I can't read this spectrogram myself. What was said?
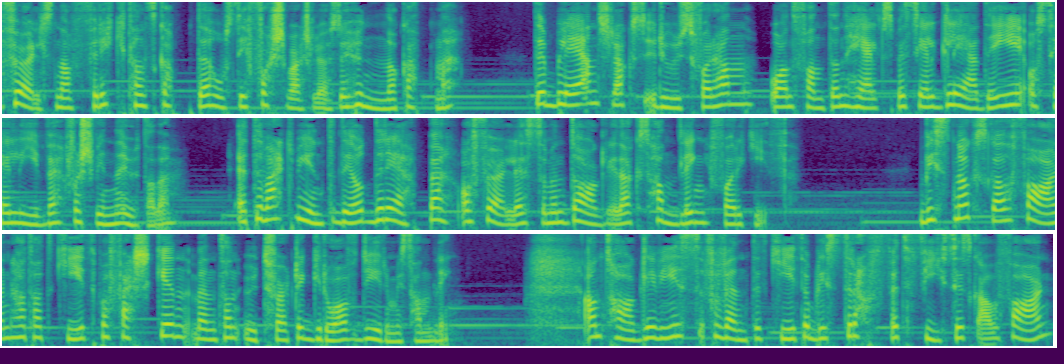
følelsen av frykt han skapte hos de forsvarsløse hundene og kattene. Det ble en slags rus for han, og han fant en helt spesiell glede i å se livet forsvinne ut av dem. Etter hvert begynte det å drepe å føles som en dagligdags handling for Keith. Visstnok skal faren ha tatt Keith på fersken mens han utførte grov dyremishandling. Antageligvis forventet Keith å bli straffet fysisk av faren,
